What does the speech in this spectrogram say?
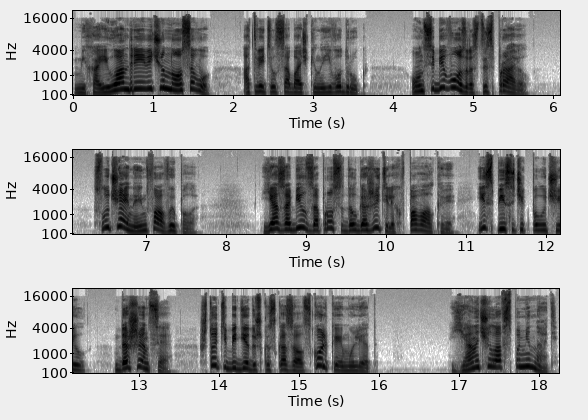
«Михаилу Андреевичу Носову», — ответил Собачкин его друг. «Он себе возраст исправил. Случайно инфа выпала. Я забил запрос о долгожителях в Повалкове и списочек получил. Дашенция, что тебе дедушка сказал, сколько ему лет?» Я начала вспоминать.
